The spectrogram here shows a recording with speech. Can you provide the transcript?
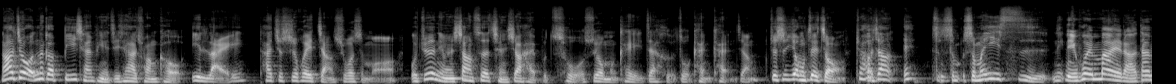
然后就那个 B 产品的接洽窗口一来，他就是会讲说什么，我觉得你们上次的成效还不错，所以我们可以再合作看看，这样就是用这种就好像哎、哦，什么什么意思？你你会卖啦，但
